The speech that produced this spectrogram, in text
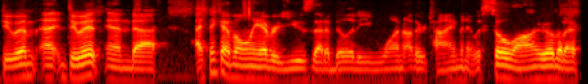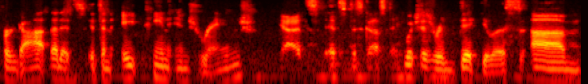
do him uh, do it, and uh, I think I've only ever used that ability one other time, and it was so long ago that I forgot that it's it's an 18 inch range. Yeah, it's it's disgusting. which is ridiculous. Um,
